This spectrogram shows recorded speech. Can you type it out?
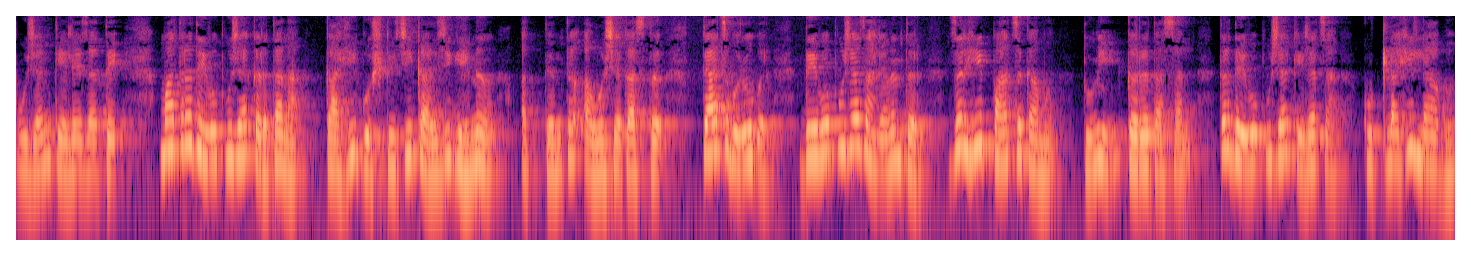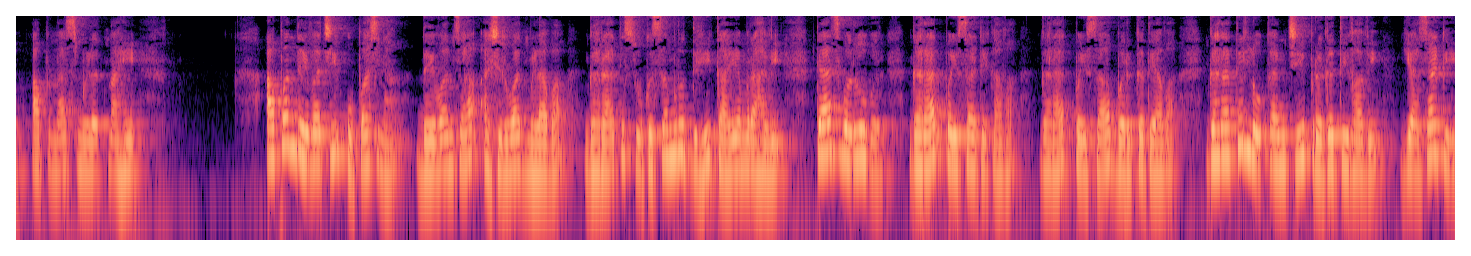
पूजन केले जाते. मात्र देवपूजा करताना काही गोष्टीची काळजी घेणं अत्यंत आवश्यक असतं. त्याचबरोबर देवपूजा झाल्यानंतर जर ही पाच कामं तुम्ही करत असाल तर देवपूजा केल्याचा कुठलाही लाभ आपणास मिळत नाही. आपण देवाची उपासना देवांचा आशीर्वाद मिळावा घरात सुखसमृद्धी कायम राहावी. त्याचबरोबर घरात पैसा टिकावा घरात पैसा बरकत यावा घरातील लोकांची प्रगती व्हावी. यासाठी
